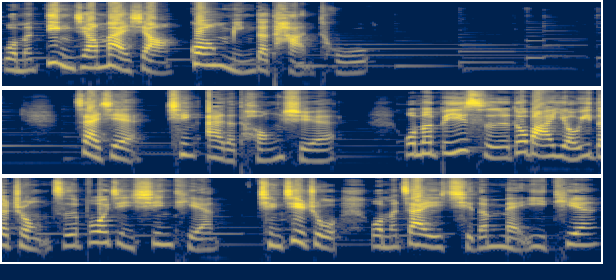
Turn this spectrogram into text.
我们定将迈向光明的坦途。再见，亲爱的同学，我们彼此都把友谊的种子播进心田，请记住我们在一起的每一天，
